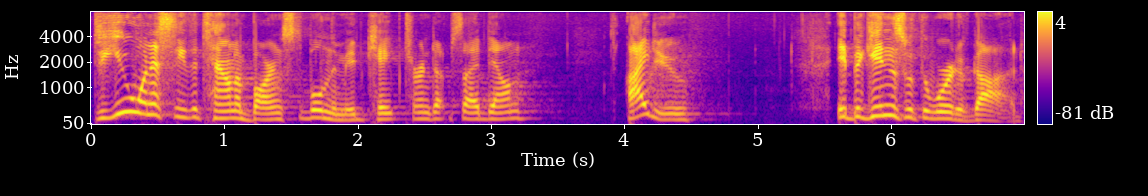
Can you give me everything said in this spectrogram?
Do you want to see the town of Barnstable in the Mid Cape turned upside down? I do. It begins with the Word of God.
